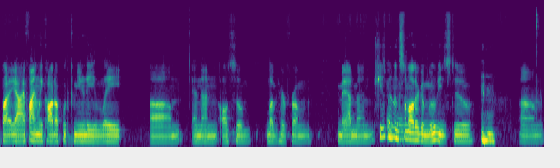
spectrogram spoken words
but yeah, I finally caught up with Community late, um, and then also loved her from Mad Men. She's been in some other good movies too. Um,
